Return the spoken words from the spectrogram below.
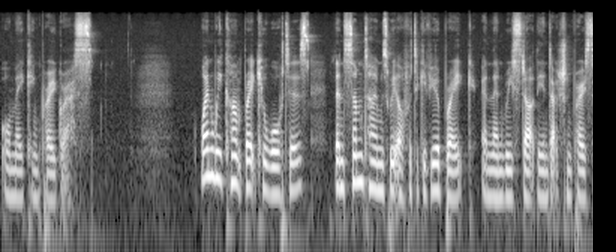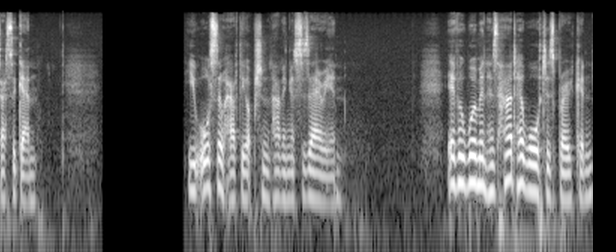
or making progress. When we can't break your waters, then sometimes we offer to give you a break and then restart the induction process again. You also have the option of having a caesarean. If a woman has had her waters broken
